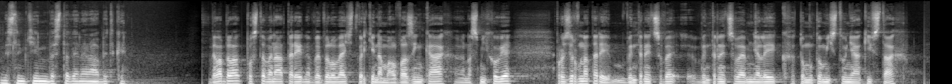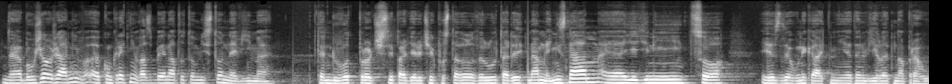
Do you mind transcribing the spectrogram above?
myslím tím vestavěné nábytky. Vila byla postavená tady ve vilové čtvrti na Malvazinkách na Smíchově. Proč zrovna tady Vinternicové, Vinternicové měli k tomuto místu nějaký vztah? Ne, bohužel žádný konkrétní vazby na toto místo nevíme. Ten důvod, proč si pradědeček postavil vilu tady, nám není znám. Jediný, co je zde unikátní, je ten výhled na Prahu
